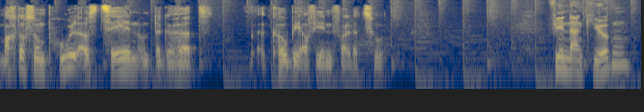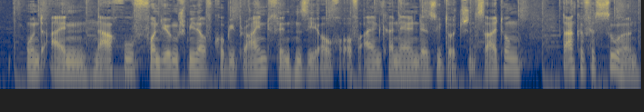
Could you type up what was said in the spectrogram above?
mach doch so einen Pool aus zehn und da gehört Kobe auf jeden Fall dazu. Vielen Dank, Jürgen. Und einen Nachruf von Jürgen Schmieder auf Kobe Bryant finden Sie auch auf allen Kanälen der Süddeutschen Zeitung. Danke fürs Zuhören.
